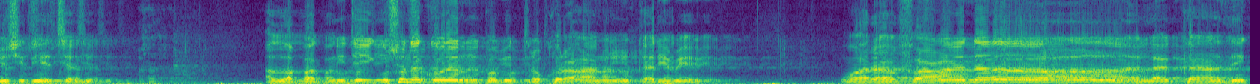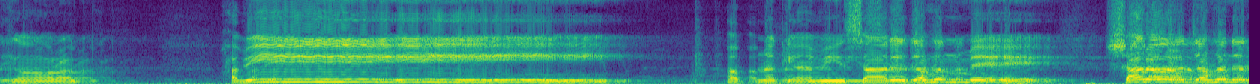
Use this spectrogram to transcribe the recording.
বেশি দিয়েছেন আল্লাহ পাক নিজেই ঘোষণা করেন পবিত্র কোরআনুল কারিমে ورفعنا لك ذكرك হাবিব আপনাকে আমি সারে জাহান মে সারা জাহানের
